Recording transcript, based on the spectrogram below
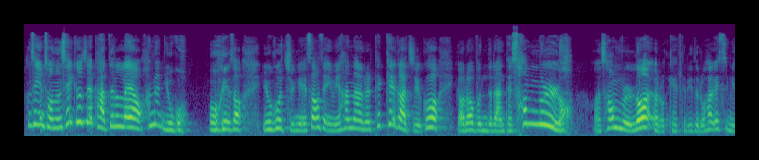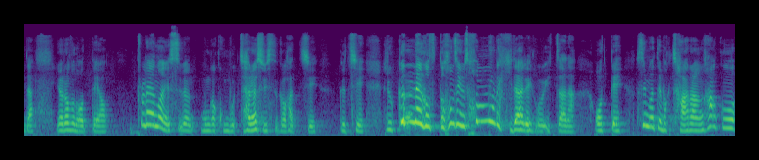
선생님 저는 세 교재 받을래요. 하면 요거. 어, 그래서 요거 중에서 선생님이 하나를 택해가지고 여러분들한테 선물로 어, 선물로 이렇게 드리도록 하겠습니다. 여러분 어때요? 플래너 있으면 뭔가 공부 잘할 수 있을 것 같지? 그치? 그리고 끝내고 또 선생님 선물이 기다리고 있잖아. 어때? 선생님한테 막 자랑하고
